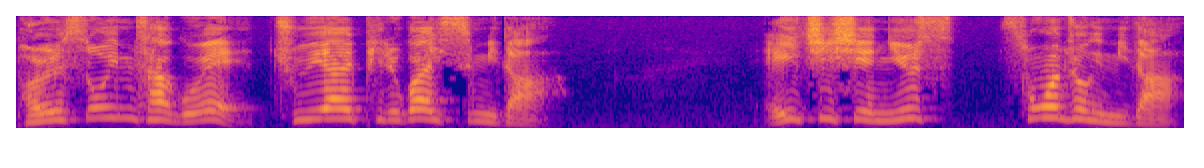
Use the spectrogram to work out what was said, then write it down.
벌 쏘임 사고에 주의할 필요가 있습니다. HCN 뉴스 송원종입니다.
